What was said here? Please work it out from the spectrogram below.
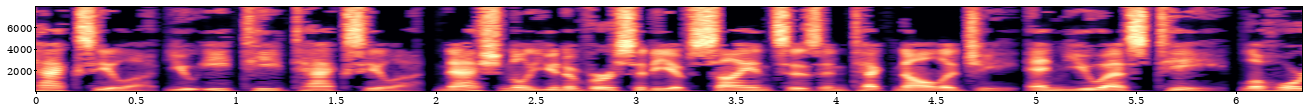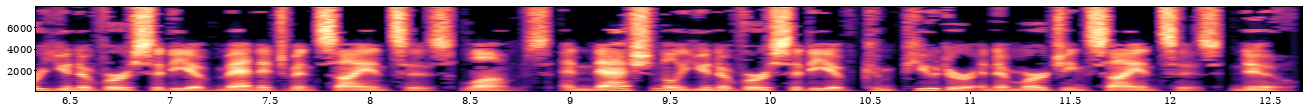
Taxila UET Taxila, National University of Sciences and Technology NUST, Lahore University of Management Sciences LUMS, and National University of Computer and Emerging Sciences NU.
